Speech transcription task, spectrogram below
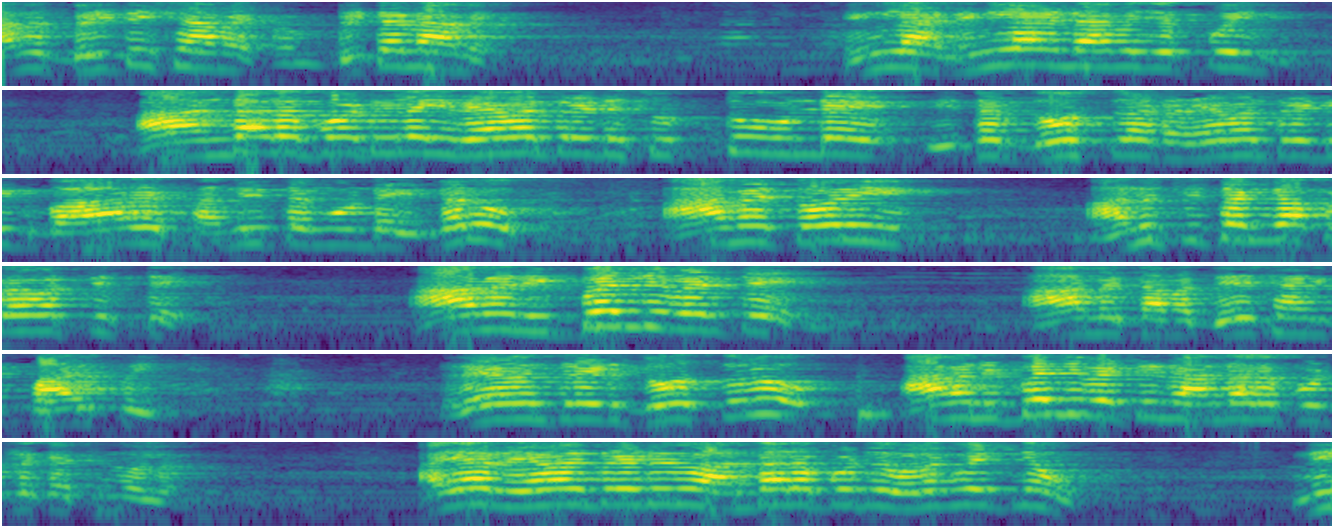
ఆమె బ్రిటిష్ ఆమె బ్రిటన్ ఆమె. ఇంగ్లాండ్ ఇంగ్లాండ్ ఆమె చెప్పిపోయింది. ఆ అందాల పోటీలో ఈ రేవంత్ రెడ్డి చుట్టూ ఉండే ఇద్దరు దోస్తులట. రేవంత్ రెడ్డికి బాగా సన్నిహితంగా ఉండే ఇద్దరు ఆమెతోని అనుచితంగా ప్రవర్తిస్తే ఆమెను ఇబ్బంది పెడితే ఆమె తమ దేశానికి పారిపోయింది. రేవంత్ రెడ్డి దోస్తులు ఆమెను ఇబ్బంది పెట్టిండ్రు అందాల పోటీలకు వచ్చిన వాళ్ళని. అయ్యా రేవంత్ రెడ్డి నువ్వు అందాల పోటీలు ఒలగబెట్టినావు. నీ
